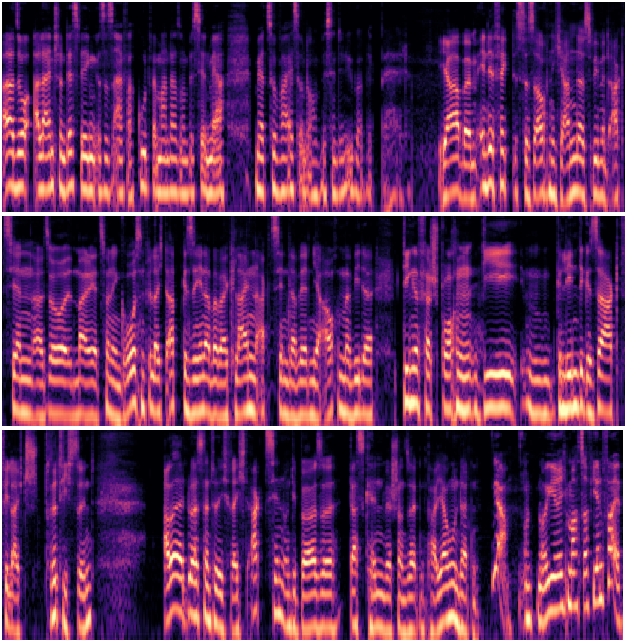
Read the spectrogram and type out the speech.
Also allein schon deswegen ist es einfach gut, wenn man da so ein bisschen mehr, mehr zu weiß und auch ein bisschen den Überblick behält. Ja, aber im Endeffekt ist das auch nicht anders wie mit Aktien. Also mal jetzt von den großen vielleicht abgesehen, aber bei kleinen Aktien, da werden ja auch immer wieder Dinge versprochen, die hm, gelinde gesagt vielleicht strittig sind. Aber du hast natürlich recht, Aktien und die Börse, das kennen wir schon seit ein paar Jahrhunderten. Ja, und neugierig macht es auf jeden Fall.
